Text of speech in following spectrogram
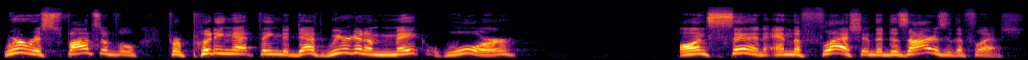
we're responsible for putting that thing to death. We're going to make war on sin and the flesh and the desires of the flesh.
